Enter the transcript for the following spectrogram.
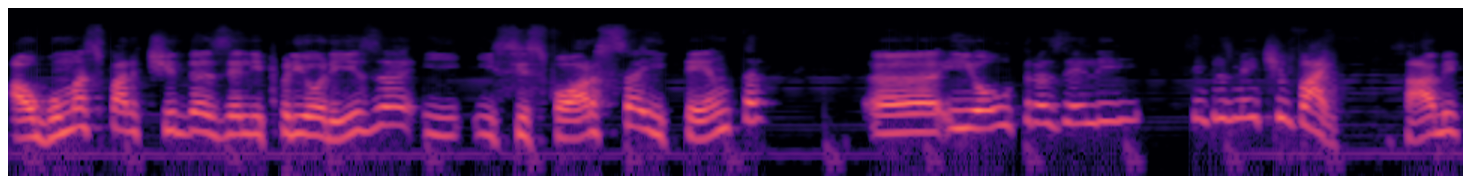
algumas partidas ele prioriza e, e se esforça e tenta, uh, e outras ele simplesmente vai, sabe?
